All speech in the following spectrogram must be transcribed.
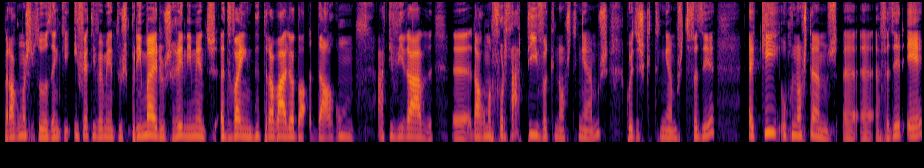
para algumas pessoas em que efetivamente os primeiros rendimentos advêm de trabalho ou de, de alguma atividade, eh, de alguma força ativa que nós tenhamos, coisas que tenhamos de fazer, aqui o que nós estamos a, a, a fazer é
